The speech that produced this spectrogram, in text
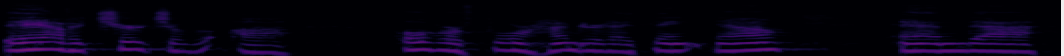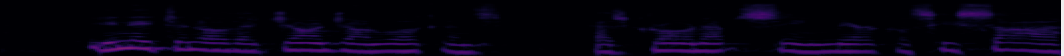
They have a church of uh, over 400, I think, now. And uh, you need to know that John John Wilkins has grown up seeing miracles. He saw,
